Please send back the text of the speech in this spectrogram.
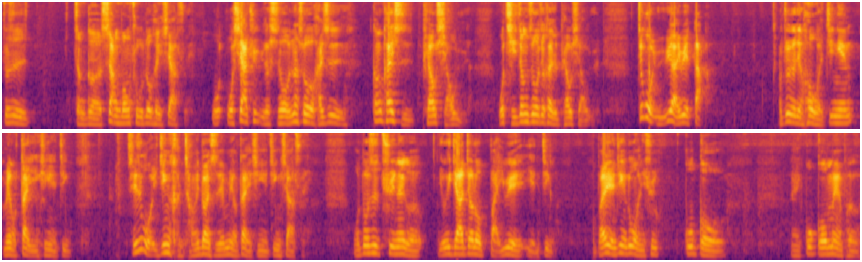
就是整个上风处都可以下水。我我下去的时候，那时候还是刚开始飘小雨，我起征之后就开始飘小雨。结果雨越来越大，我就有点后悔今天没有戴隐形眼镜。其实我已经很长一段时间没有戴隐形眼镜下水，我都是去那个有一家叫做百悦眼镜。百悦眼镜，如果你去 Google，哎，Google Map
